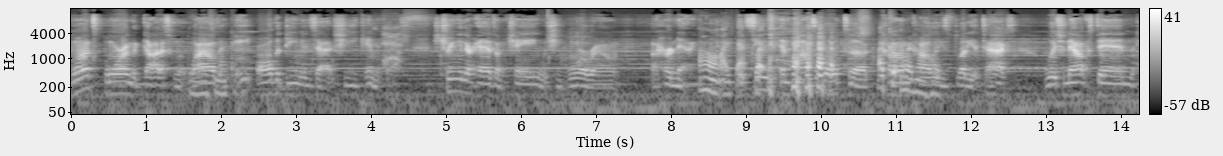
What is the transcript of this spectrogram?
Once born, the goddess went wild and ate all the demons that she came across, stringing their heads on a chain which she wore around uh, her neck. I don't like that. It seems impossible to calm Kali's bloody attacks, which now extend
